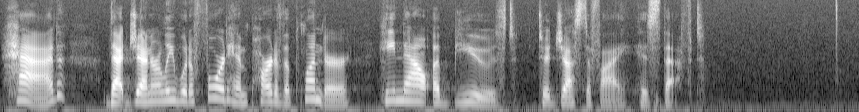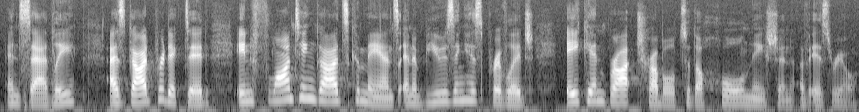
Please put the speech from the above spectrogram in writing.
had, that generally would afford him part of the plunder, he now abused to justify his theft. And sadly, as God predicted, in flaunting God's commands and abusing his privilege, Achan brought trouble to the whole nation of Israel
